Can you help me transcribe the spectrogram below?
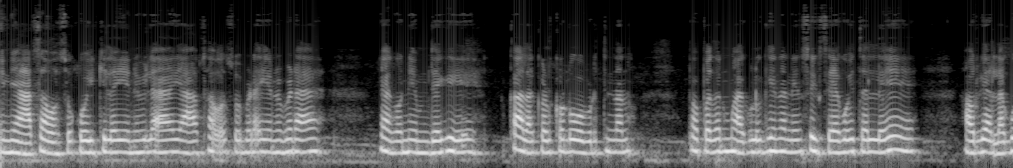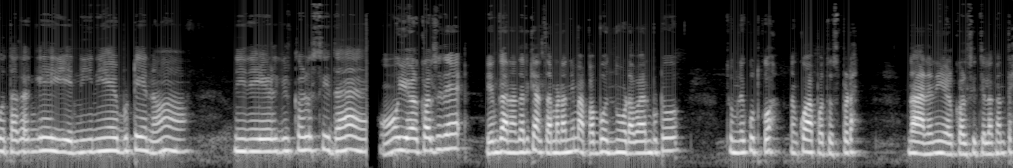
ಇನ್ನು ಯಾವ ಸವಸಕ್ಕೂ ಹೋಯ್ಕಿಲ್ಲ ಏನೂ ಇಲ್ಲ ಯಾವ ಸವಸು ಬೇಡ ಏನು ಬೇಡ. ಹೆಂಗೋ ನೆಮ್ಮದಿಯಾಗಿ ಕಾಲ ಕಳ್ಕೊಂಡು ಹೋಗ್ಬಿಡ್ತೀನಿ ನಾನು. ಪಾಪ ನನ್ನ ಮಗಳಿಗೆ ನಾನೇನು ಶಿಕ್ಷೆ ಆಗೋಯ್ತಲ್ಲೇ. ಅವ್ರಿಗೆಲ್ಲ ಗೊತ್ತಾಗಂಗೆ ಏ- ನೀನೇ ಹೇಳ್ಬಿಟ್ಟೇನು? ನೀನೇ ಹೇಳಿ ಕಳಿಸಿದ. ಹ್ಞೂ ಹೇಳಿ ಕಳಿಸಿದೆ. ಏನು ಗನದಲ್ಲಿ ಕೆಲಸ ಮಾಡೋ ನಿಮ್ಮ ಅಪ್ಪ ಬಂದು ನೋಡವ ಅಂದ್ಬಿಟ್ಟು ಸುಮ್ಮನೆ ಕೂತ್ಕೋ ನಂಗೆ ಕೋಪ ತೋರಿಸ್ಬೇಡ. ನಾನೇನು ಹೇಳ್ ಕಳಿಸಿದ್ದಿಲ್ಲಕಂತೆ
